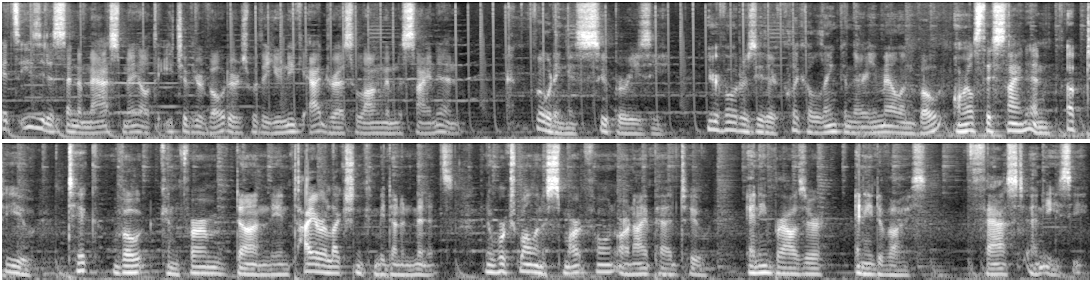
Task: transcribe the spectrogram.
It's easy to send a mass mail to each of your voters with a unique address allowing them to sign in. And voting is super easy. Your voters either click a link in their email and vote, or else they sign in. Up to you. Tick, vote, confirm, done. The entire election can be done in minutes. And it works well on a smartphone or an iPad too. Any browser, any device. Fast and easy.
